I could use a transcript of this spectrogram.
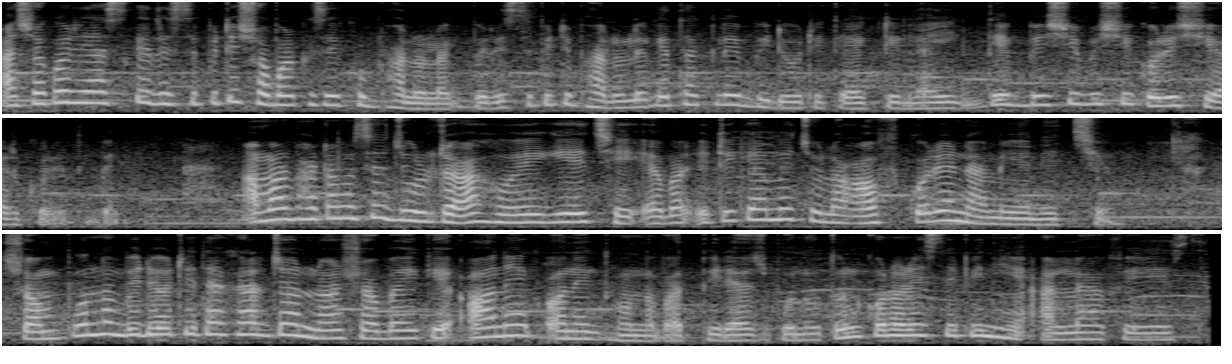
আশা করি আজকের রেসিপিটি সবার কাছে খুব ভালো লাগবে। রেসিপিটি ভালো লেগে থাকলে ভিডিওটিতে একটি লাইক দিয়ে বেশি বেশি করে শেয়ার করে দেবেন। আমার ভাটা মাছের ঝোলটা হয়ে গিয়েছে, এবার এটিকে আমি চুলা অফ করে নামিয়ে নিচ্ছি। সম্পূর্ণ ভিডিওটি দেখার জন্য সবাইকে অনেক অনেক ধন্যবাদ। ফিরে আসব নতুন কোনো রেসিপি নিয়ে। আল্লাহ হাফেজ।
